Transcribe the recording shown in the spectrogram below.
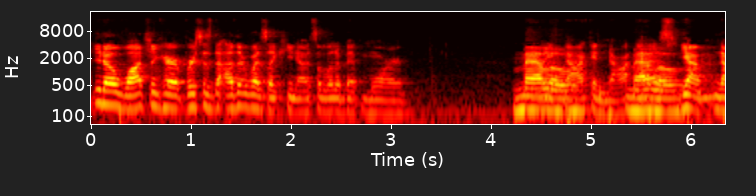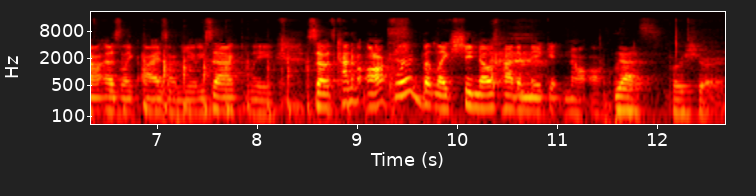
you know watching her versus the other ones like you know it's a little bit more mellow, laid back and not mellow. as yeah not as like eyes on you. Exactly. So it's kind of awkward but like she knows how to make it not awkward. Yes, for sure.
